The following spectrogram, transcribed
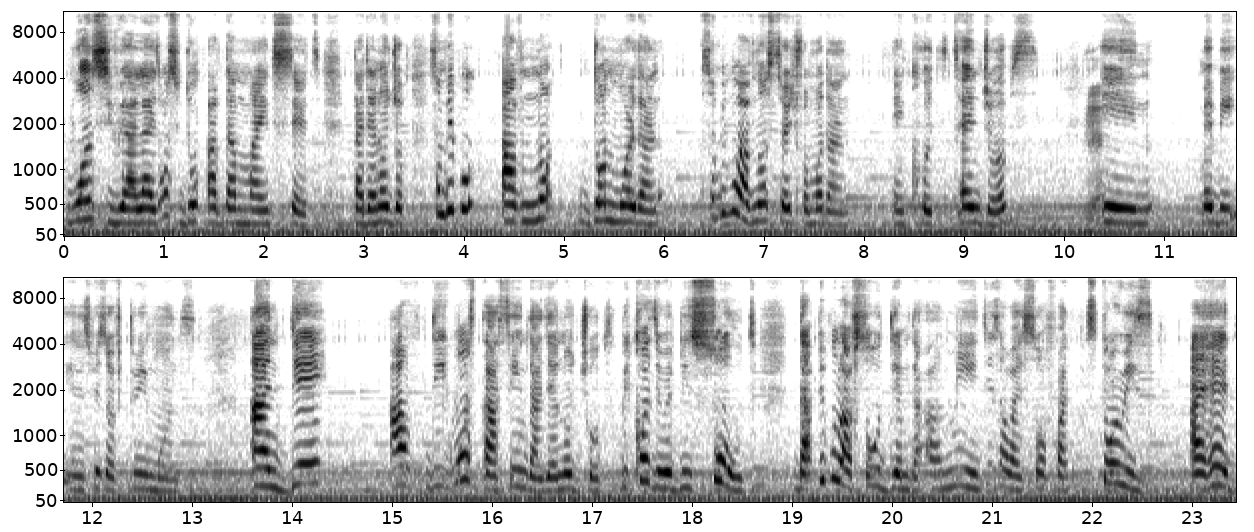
once you realize once you don't have that mindset that there are no jobs some people have not done more than some people have not searched for more than in code 10 jobs Yeah. in maybe in the space of three months and they have the ones that are saying that there are no jobs because they were being sold that people have sold them that ah, i mean this is how i suffered stories i heard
